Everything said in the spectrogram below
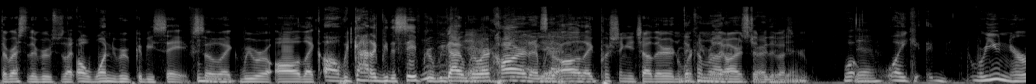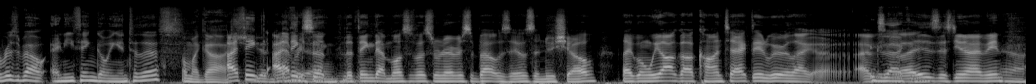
the rest of the groups was like, oh, one group could be safe. So Mhm. like we were all like, oh, we gotta be the safe group. We gotta Yeah. work hard, Yeah, and we were all like pushing each other and The working really camaraderie hard to be the best yeah. group. What, Yeah. like, were you nervous about anything going into this? Oh my gosh. I think I think so, the thing that most of us were nervous about was it was a new show. Like when we all got contacted, we were like, uh, I mean, Exactly. what is this? You know what I mean? Yeah.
